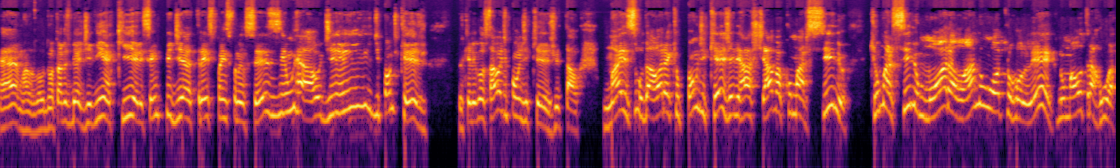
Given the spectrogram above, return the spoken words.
é, mano, o Notorious B.I.G. vinha aqui, ele sempre pedia três pães franceses e um real de, de pão de queijo. Porque ele gostava de pão de queijo e tal. Mas o da hora é que o pão de queijo ele rachava com o Marcílio que o Marcílio mora lá num outro rolê, numa outra rua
